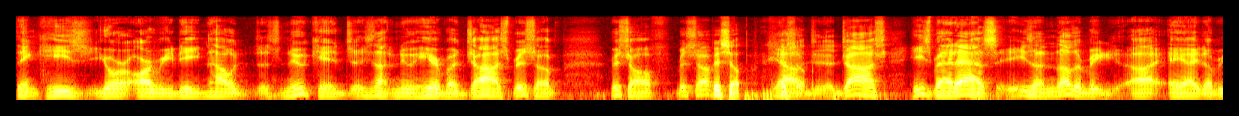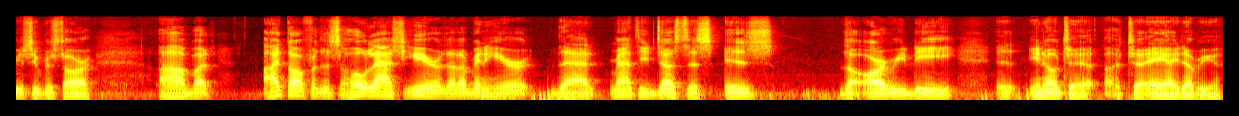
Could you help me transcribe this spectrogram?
think he's your RVD. Now, this new kid, he's not new here, but Josh Bishop, Bischoff, Bishop, Bishop. yeah, Bishop. J- Josh, he's badass. He's another big uh, AIW superstar. Uh, but I thought for this whole last year that I've been here that Matthew Justice is the RVD, uh, you know, to uh, to AIW.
